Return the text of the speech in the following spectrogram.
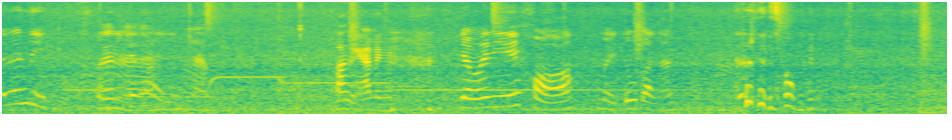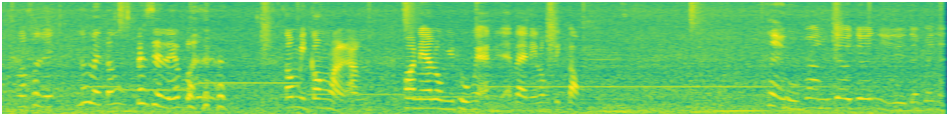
จะเล่นดิเล่นอะไรก็ได้นะตั้งอย่างอันหนึ่งเดี๋ยววันนี้ขอเหมยตู้ก่อนนะส่งให้ว่าคนเล็กทำไมต้องเป็นเซเลบอะต้องมีกล้องหลายอันเพราะเนี้ยลง YouTube ไงอันนี้แต่อันนี้ลง TikTok ใส่หูฟังเจอเดินหนีหรือจะไปไหน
